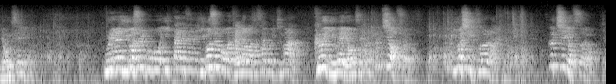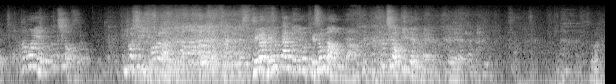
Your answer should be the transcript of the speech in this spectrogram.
영생이에요. 우리는 이것을 보고 이 땅에서 있는 이것을 보고 달려가서 살고 있지만 그 이후에 영생은 끝이 없어요. 이것이 eternal life입니다. 끝이 없어요. 예. 아무리 해도 끝이 없어요. 이것이 eternal life. 제가 계속 딴 것들이 계속 나옵니다. 끝이 없기 때문에. 네. 수고하셨어요.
